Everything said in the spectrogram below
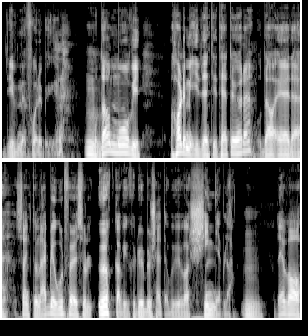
drive med forebyggende. Og da må vi har det med identitet å gjøre. og da er det, sant, og Når jeg ble ordfører, så øka vi kulturbudsjettet, og vi var skinneblakk. Det var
